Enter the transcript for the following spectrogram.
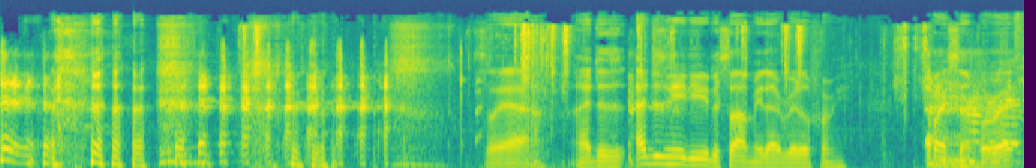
so yeah, I just I just need you to solve me that riddle for me. Quite simple, right?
